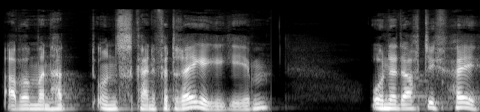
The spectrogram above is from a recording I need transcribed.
Aber man hat uns keine Verträge gegeben. Und da dachte ich, hey,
